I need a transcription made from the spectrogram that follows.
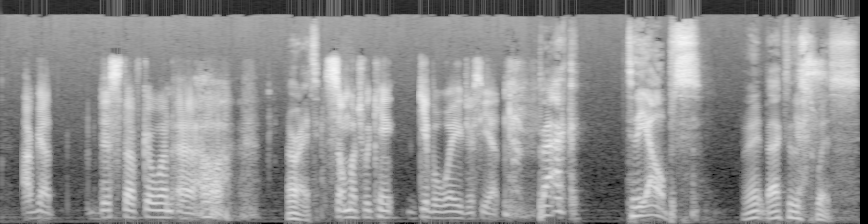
I've got this stuff going. Uh, oh, all right so much we can't give away just yet. back to the Alps, right? Back to the Yes. Swiss.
